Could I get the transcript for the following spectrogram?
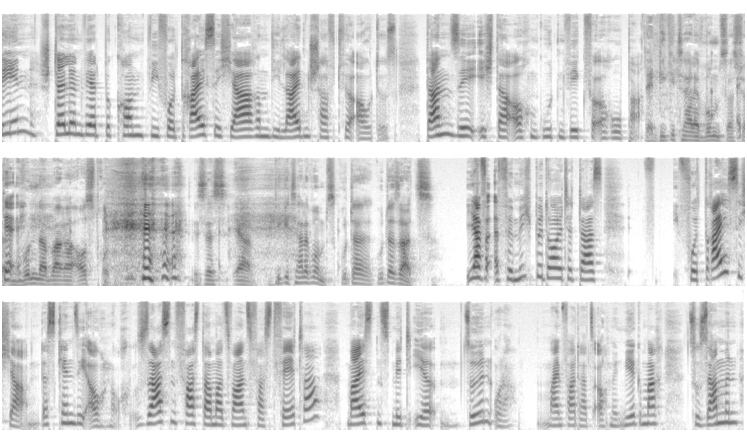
den Stellenwert bekommt wie vor 30 Jahren die Leidenschaft für Autos, dann sehe ich da auch einen guten Weg für Europa. Der digitale Wumms, das ist ein wunderbarer Ausdruck. ist das, ja, digitale Wumms, guter, guter Satz. Ja, für mich bedeutet das, vor 30 Jahren, das kennen Sie auch noch, saßen fast, damals waren es fast Väter, meistens mit ihren Söhnen oder mein Vater hat es auch mit mir gemacht, zusammen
